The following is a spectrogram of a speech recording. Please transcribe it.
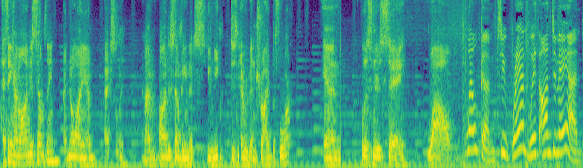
I think I'm onto something. I know I am, actually. I'm onto something that's unique, has never been tried before. And listeners say, wow. Welcome to Brandwidth On Demand,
